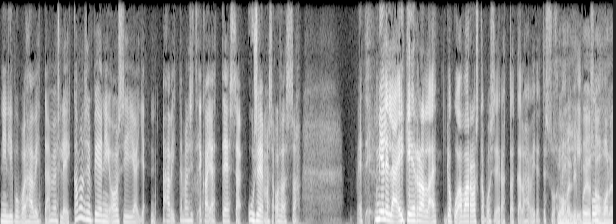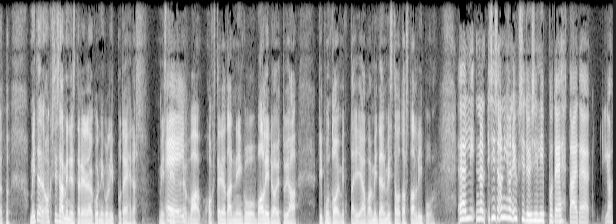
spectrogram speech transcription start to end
niin lipu voi hävittää myös leikkaamalla sen pieniä osia ja hävittämällä sitten eka jätteessä useammassa osassa et mielellään ei kerralla, että joku avaa roskapussi ja katsoo, että täällä on hävitetty Suomen, Suomen lippu. lippu. jos on huono juttu. Miten, onko sisäministeriöllä joku niinku lipputehdas? Mistä ei. Te, vai onko teillä jotain niinku validoituja lipun toimittajia vai miten, mistä voit ostaa lipun? Äh, li, no, siis on ihan yksityisiä lipputehtaita, jo,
